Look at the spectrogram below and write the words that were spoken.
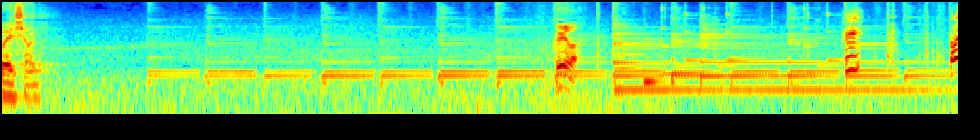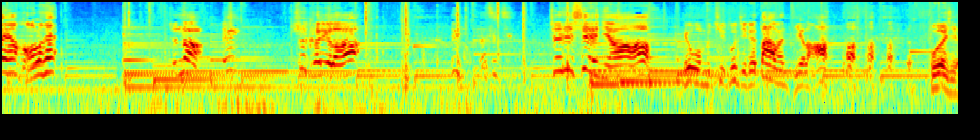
我也想你。可以了。嘿，导演好了嘿，真的，哎，是可以了啊。哎，这这，真是谢谢你啊啊，给我们剧组解决大问题了啊。不客气，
